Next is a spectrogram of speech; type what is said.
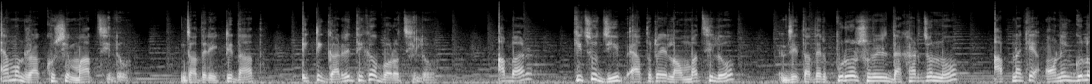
এমন রাক্ষসী মাছ ছিল, যাদের একটি দাঁত একটি গাড়ির থেকেও বড় ছিল। আবার কিছু জীব এতটাই লম্বা ছিল যে তাদের পুরো শরীর দেখার জন্য আপনাকে অনেকগুলো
